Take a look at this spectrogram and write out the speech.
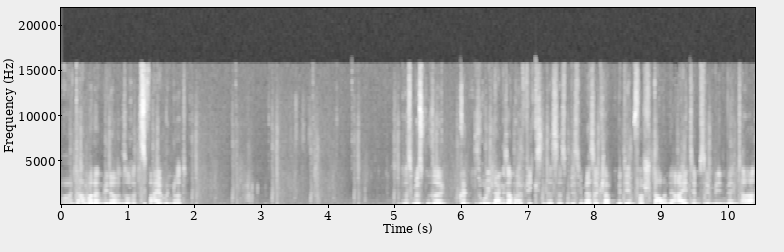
Und da haben wir dann wieder unsere 200. Das müssten sie, könnten sie ruhig langsam mal fixen, dass das ein bisschen besser klappt mit dem Verstauen der Items im Inventar.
